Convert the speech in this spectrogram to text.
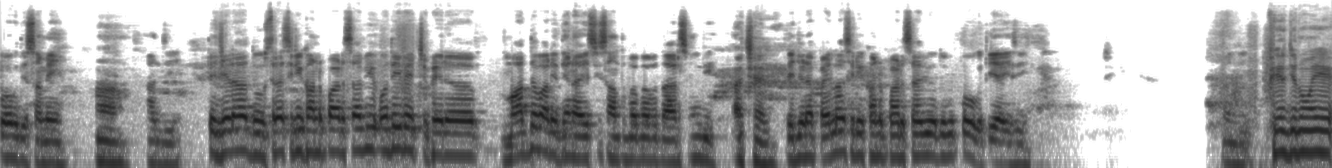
ਭੋਗ ਦੇ ਸਮੇਂ। ਹਾਂ। ਹਾਂਜੀ। ਤੇ ਜਿਹੜਾ ਦੂਸਰਾ ਸ੍ਰੀ ਅਖੰਡ ਪਾਠ ਸਾਹਿਬ ਵੀ ਉਹਦੇ ਵਿੱਚ ਫਿਰ ਮੱਧ ਵਾਲੇ ਦਿਨ ਆਏ ਸੀ ਸੰਤ ਬਾਬਾ ਅਵਤਾਰ ਸਿੰਘ ਜੀ। ਅੱਛਾ ਜੀ। ਤੇ ਜਿਹੜਾ ਪਹਿਲਾ ਸ੍ਰੀ ਅਖੰਡ ਪਾਠ ਸਾਹਿਬ ਵੀ ਉਦੋਂ ਵੀ ਭੋਗ ਤੇ ਆਏ ਸੀ। ਹਾਂਜੀ। ਫਿਰ ਜਦੋਂ ਇਹ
